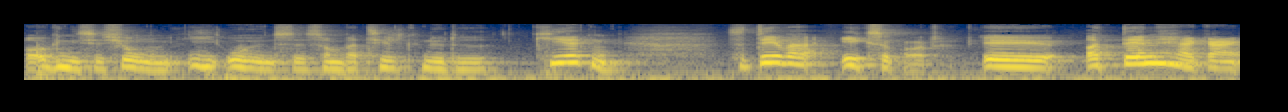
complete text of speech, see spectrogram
organisation i Odense, som var tilknyttet kirken. Så det var ikke så godt. Øh, og den her gang,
